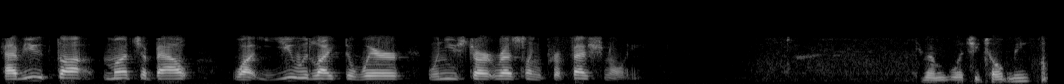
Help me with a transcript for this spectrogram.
Have you thought much about what you would like to wear when you start wrestling professionally? Remember what you told me? You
